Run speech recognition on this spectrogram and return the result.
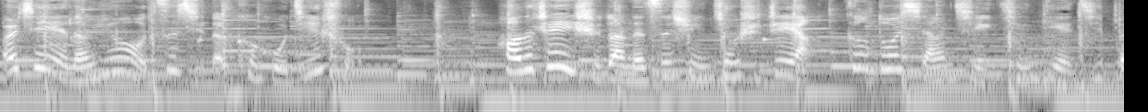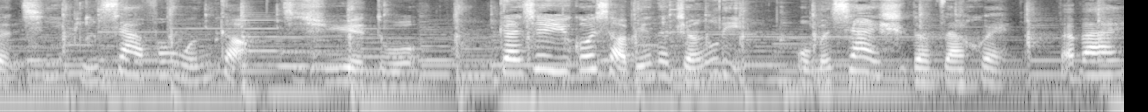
而且也能拥有自己的客户基础。好的，这一时段的资讯就是这样，更多详情请点击本期音频下方文稿继续阅读。感谢雨果小编的整理，我们下一时段再会，拜拜。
